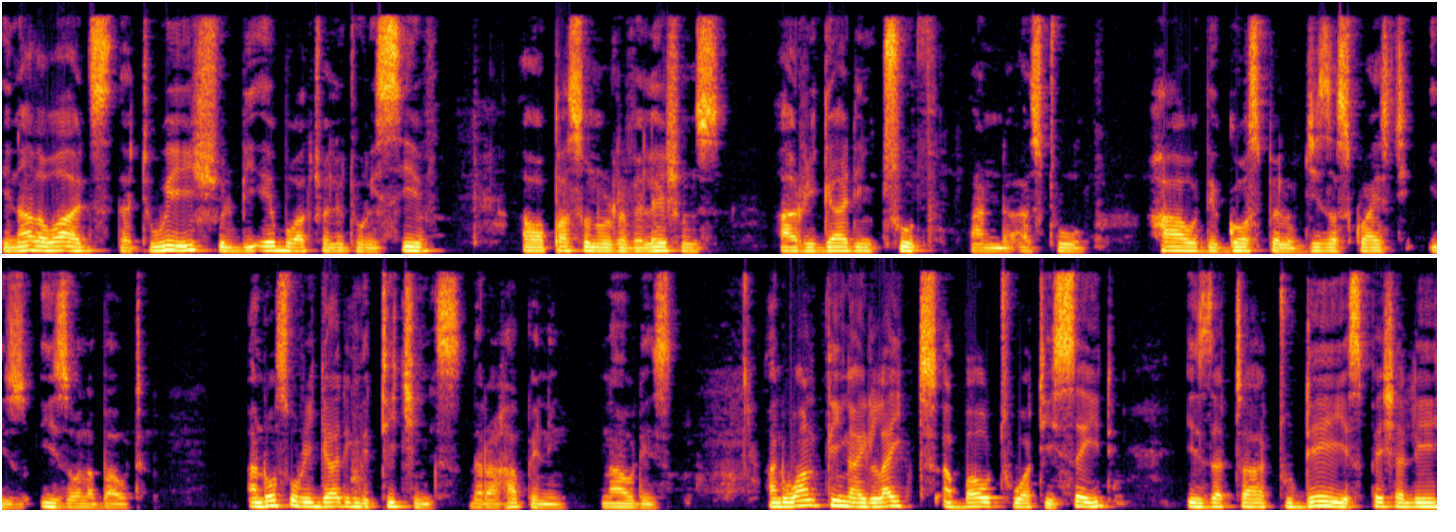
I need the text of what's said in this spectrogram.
In other words, that we should be able actually to receive our personal revelations uh, regarding truth and as to how the gospel of Jesus Christ is, is all about. And also regarding the teachings that are happening nowadays. And one thing I liked about what he said is that uh, today, especially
